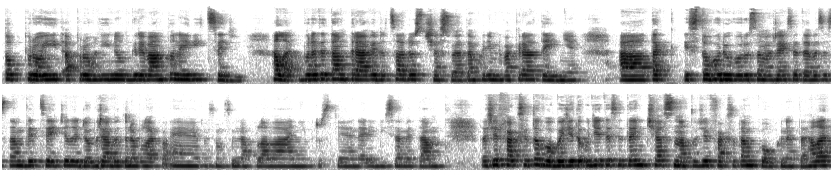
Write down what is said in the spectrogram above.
to projít a prohlídnout, kde vám to nejvíc sedí. Ale budete tam trávit docela dost času, já tam chodím dvakrát týdně a tak i z toho důvodu samozřejmě chcete, aby se tam vycítili dobře, aby to nebylo jako, eh, tak jsem na plavání, prostě nelíbí se mi tam. Takže fakt si to oběděte, udějte si ten čas na to, že fakt se tam kouknete. Hele,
